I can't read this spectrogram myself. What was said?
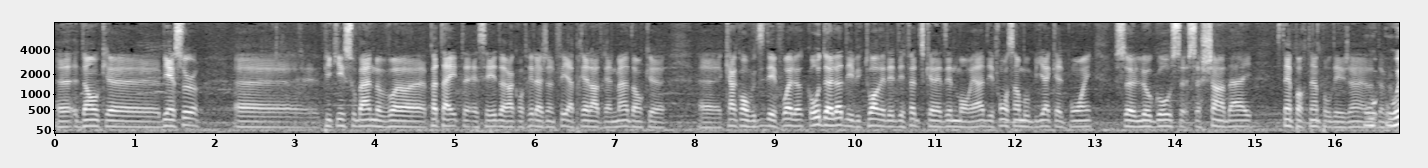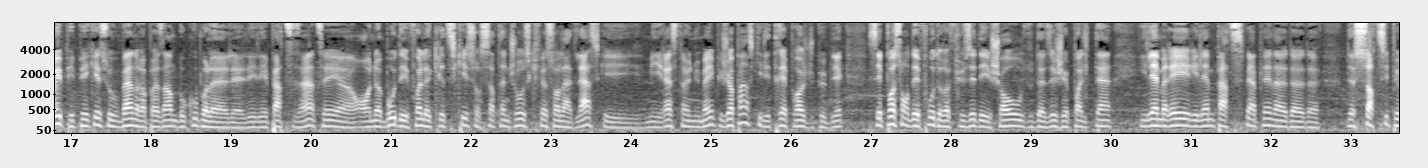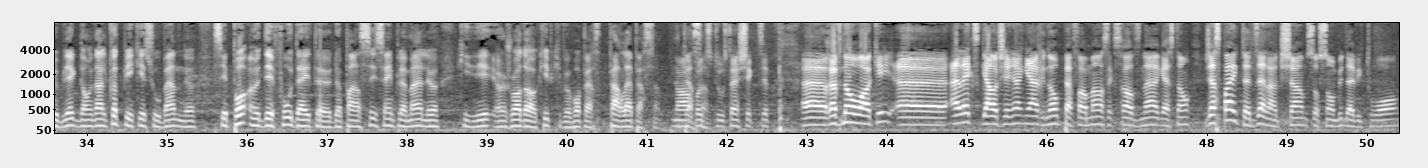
Euh, donc, euh, bien sûr, euh, Piqué Souban va peut-être essayer de rencontrer la jeune fille après l'entraînement. Donc, euh, quand on vous dit des fois là, qu'au-delà des victoires et des défaites du Canadien de Montréal, des fois on semble oublier à quel point ce logo, ce chandail, c'est important pour des gens. là, de- Oui, puis Piquet Souban représente beaucoup pour le- le- les, les partisans. Euh, on a beau des fois le critiquer sur certaines choses qu'il fait sur la glace, mais il reste un humain. Puis je pense qu'il est très proche du public. C'est pas son défaut de refuser des choses ou de dire j'ai pas le temps. Il aime rire, il aime participer à plein de, de- de- de sorties publiques. Donc dans le cas de Piquet Souban, c'est pas un défaut d'être euh, de penser simplement qu'il est un joueur de hockey et qu'il veut pas parler à personne. Non, Personne. pas du tout. C'est un chic type. Euh, revenons au hockey. Euh, Alex Galchenyuk, une autre performance extraordinaire, Gaston. J'espère que tu as dit à l'antichambre sur son but de la victoire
